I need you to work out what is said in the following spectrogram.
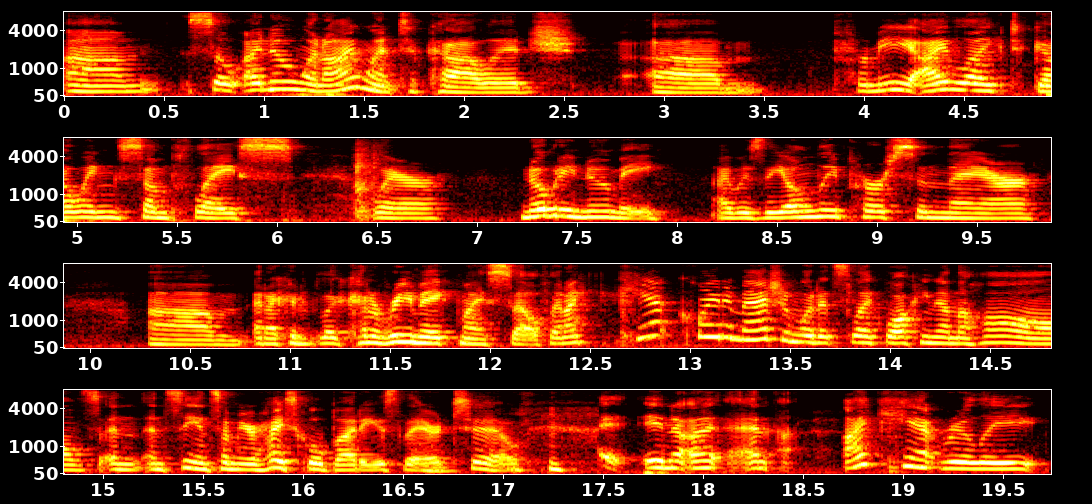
Um, so I know when I went to college, um, for me, I liked going someplace where nobody knew me. I was the only person there, um, and I could like kind of remake myself. And I can't quite imagine what it's like walking down the halls and, and seeing some of your high school buddies there too. you know, and I can't really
